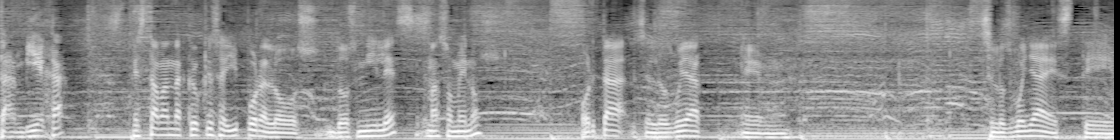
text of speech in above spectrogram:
tan vieja. Esta banda creo que es ahí por a los 2000 más o menos. Ahorita se los voy a, em, se los voy a, este,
